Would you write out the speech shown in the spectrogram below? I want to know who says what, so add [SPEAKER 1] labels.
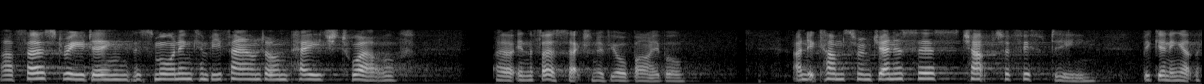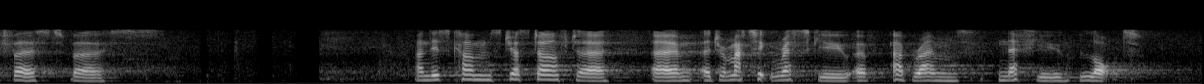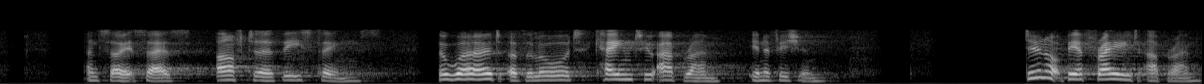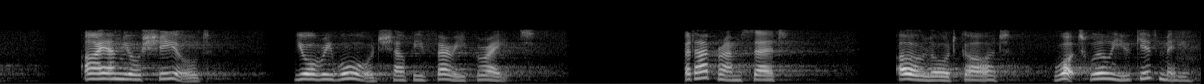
[SPEAKER 1] Our first reading this morning can be found on page 12 uh, in the first section of your Bible. And it comes from Genesis chapter 15, beginning at the first verse. And this comes just after um, a dramatic rescue of Abram's nephew Lot. And so it says, After these things, the word of the Lord came to Abram in a vision. Do not be afraid, Abram. I am your shield. Your reward shall be very great. But Abram said, O Lord God, what will you give me?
